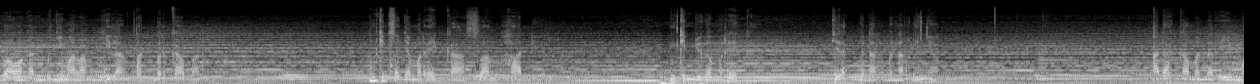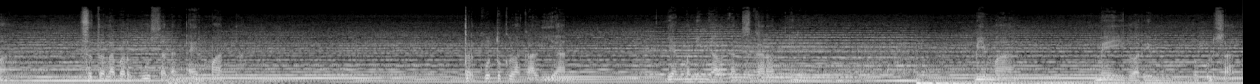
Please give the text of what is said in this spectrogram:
Lawakan bunyi malam hilang tak berkabar. Mungkin saja mereka selalu hadir. Mungkin juga mereka tidak benar-benar lenyap. Adakah menerima setelah berbusa dan air mata? Terkutuklah kalian yang meninggalkan sekarat ini. Bima, Mei 2021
